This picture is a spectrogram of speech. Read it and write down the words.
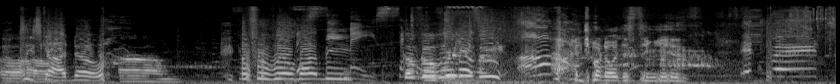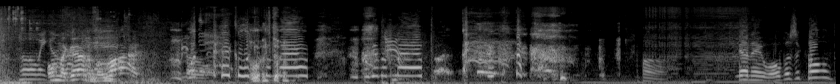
Uh, Please God, no. Um. Go for Will, not me. Me. Go, go for Will, it. not me. I don't know what this thing is. It burns. Before we Oh my god. I'm alive. What the heck? Look at the map. Look at the map. huh. Yeah, Nate, what was it called?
